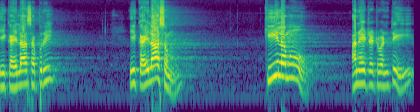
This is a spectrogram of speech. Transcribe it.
ఈ కైలాసపురి ఈ కైలాసం కీలము అనేటటువంటి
